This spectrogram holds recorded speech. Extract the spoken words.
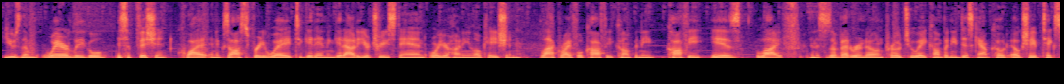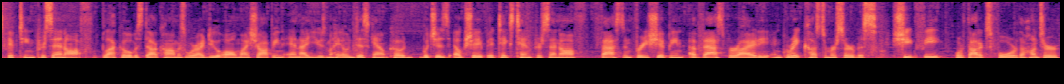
Use them where legal. It's efficient, quiet, and exhaust free way to get in and get out of your tree stand or your hunting location. Black Rifle Coffee Company. Coffee is life. And this is a veteran owned Pro 2A company. Discount code Elkshape takes 15% off. BlackOvis.com is where I do all my shopping and I use my own discount code, which is Elkshape. It takes 10% off. Fast and free shipping, a vast variety, and great customer service. Sheep feet, orthotics for the hunter.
